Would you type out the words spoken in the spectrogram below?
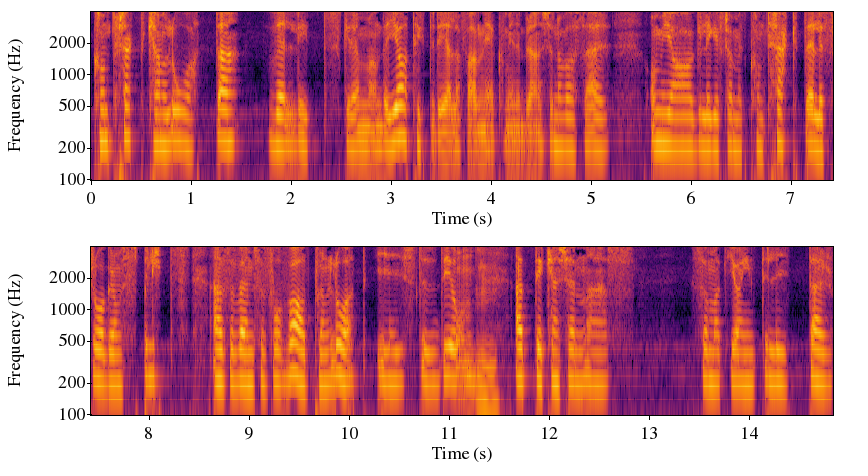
kontrakt kan låta väldigt skrämmande. Jag tyckte det i alla fall när jag kom in i branschen och var så här, om jag lägger fram ett kontrakt eller frågar om splits, alltså vem som får vad på en låt i studion, Mm. att det kan kännas som att jag inte litar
